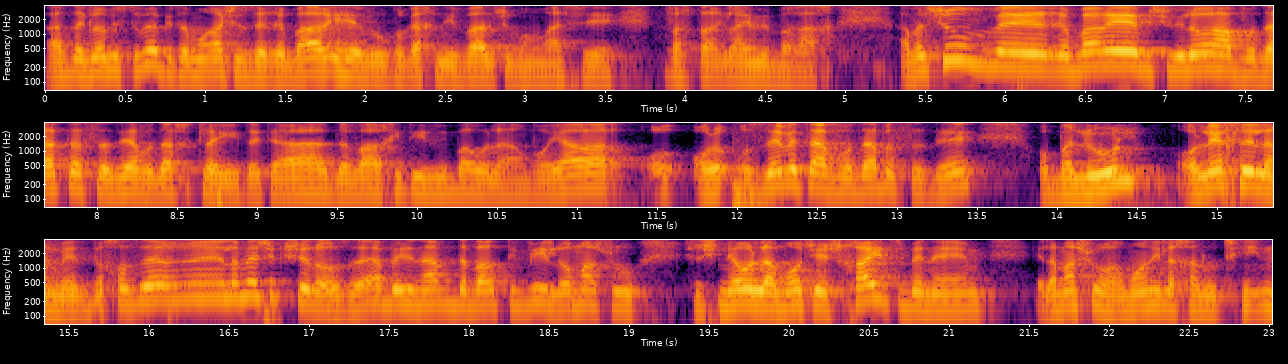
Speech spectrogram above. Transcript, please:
ואז העגלון מסתובב, פתאום הוא ראה שזה רב אריה, והוא כל כך נבהל שהוא ממש אה, תפס את הרגליים וברח. אבל שוב, אה, רב אריה, בשבילו עבודת השדה, עבודה חקלאית, הייתה הדבר הכי טבעי בעולם, והוא היה עוזב את העבודה בשדה, או בלול, הולך ללמד וחוזר אה, למשק שלו. זה היה בעיניו דבר טבעי, לא משהו של שני עולמות שיש חיץ ביניהם, אלא משהו הרמוני לחלוטין.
